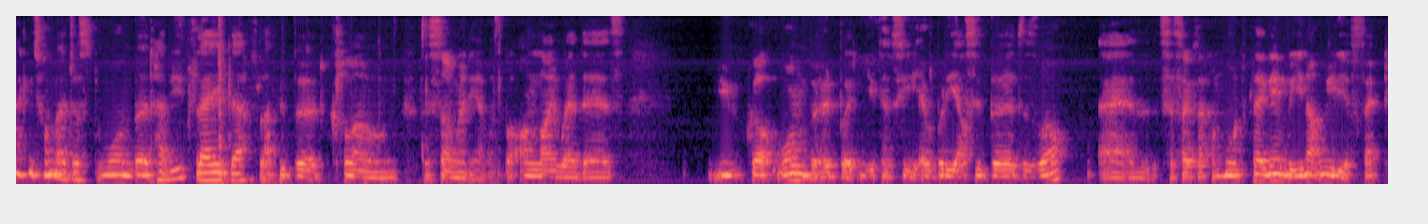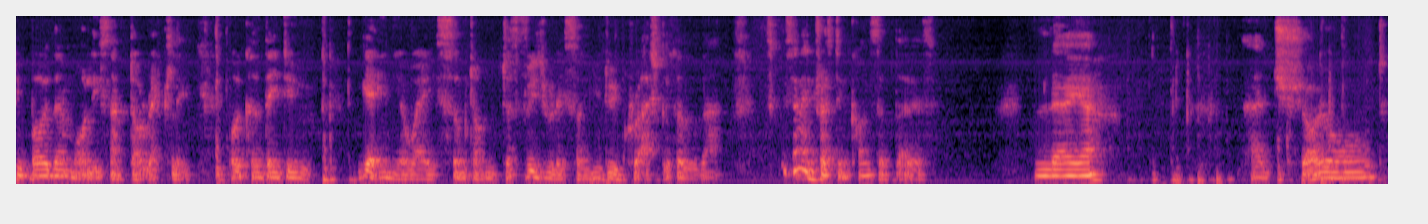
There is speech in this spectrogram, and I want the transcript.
Actually, talking about just one bird, have you played that Flappy Bird clone? There's so many of them, but online where there's you've got one bird, but you can see everybody else's birds as well. And so it's like, a multiplayer game, but you're not really affected by them, or at least not directly, because they do get in your way sometimes, just visually, so you do crash because of that. It's, it's an interesting concept, that is. Layer, add child.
